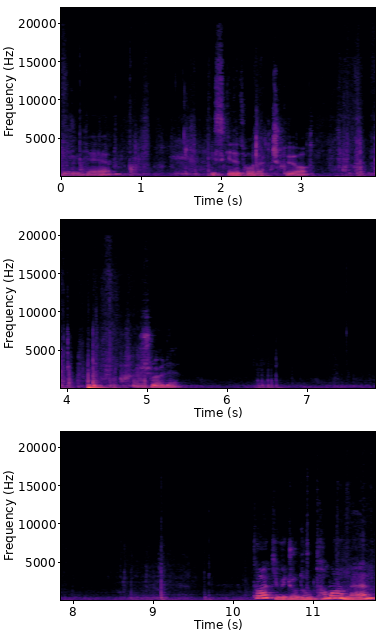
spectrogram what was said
Şöyle iskelet olarak çıkıyor. Şöyle. Ta ki vücudum tamamen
